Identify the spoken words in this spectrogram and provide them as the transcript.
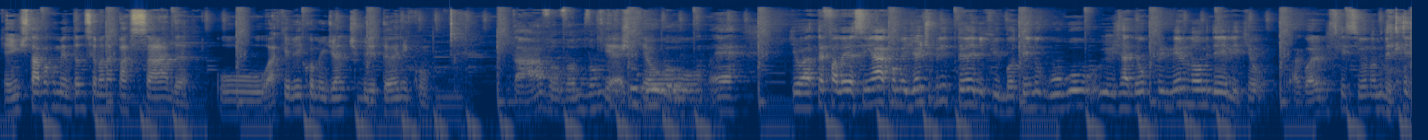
que a gente estava comentando semana passada, o aquele comediante britânico. Tá, vamos, vamos que é, que é o É que eu até falei assim, ah, comediante britânico, e botei no Google e já deu o primeiro nome dele, que eu agora eu esqueci o nome dele.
